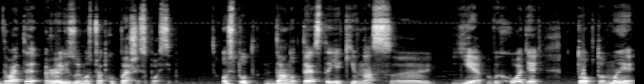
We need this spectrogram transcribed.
Давайте реалізуємо спочатку перший спосіб. Ось тут дано тести, які в нас е, є, виходять. Тобто ми,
